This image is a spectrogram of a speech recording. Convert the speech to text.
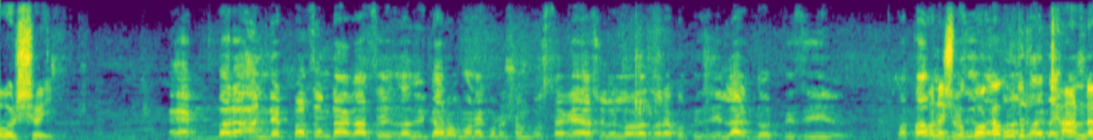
অবশ্যই। একবারে হান্ড্রেড পার্সেন্ট ডাক আছে যদি কারও মনে কোনো সংকোচ থাকে আসলে লড়াচড়া করতেছি লাইট ধরতেছি কথা সময় বলতেছি, কক কবুতর। ঠান্ডা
